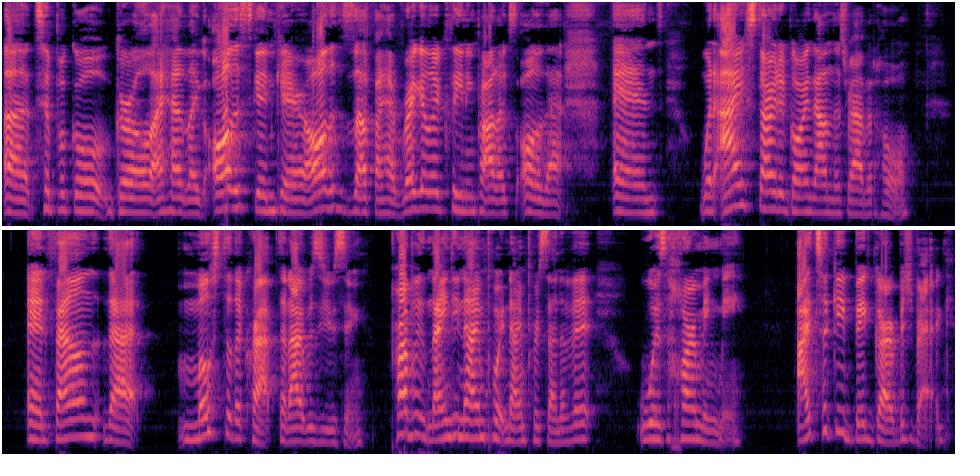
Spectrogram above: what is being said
uh, typical girl. I had like all the skincare, all the stuff. I had regular cleaning products, all of that. And when I started going down this rabbit hole and found that most of the crap that I was using probably 99.9% of it was harming me. I took a big garbage bag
